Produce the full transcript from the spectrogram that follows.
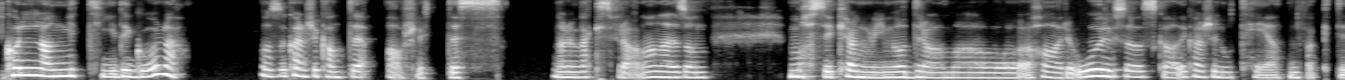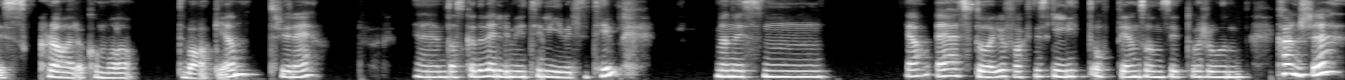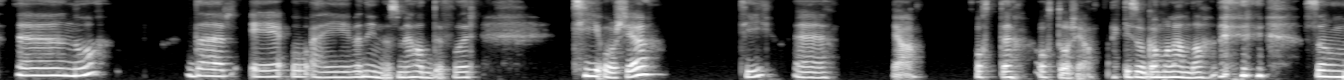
Hvor lang tid det går, da. Og så kanskje Kant det avsluttes når den vokser fra hverandre. Er det sånn masse krangling og drama og harde ord, så skal det kanskje noe til at en faktisk klarer å komme tilbake igjen, tror jeg. Eh, da skal det veldig mye tilgivelse til. Men hvis en Ja, jeg står jo faktisk litt oppi en sånn situasjon, kanskje eh, nå, der jeg og ei venninne som jeg hadde for ti år sia Ti? Eh, ja, åtte, åtte år sia. Jeg er ikke så gammel ennå. som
